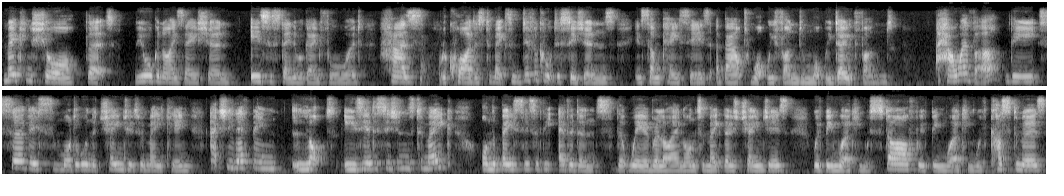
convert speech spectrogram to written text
making sure that the organisation is sustainable going forward has required us to make some difficult decisions in some cases about what we fund and what we don't fund. However, the service model and the changes we're making, actually, they've been a lot easier decisions to make on the basis of the evidence that we're relying on to make those changes. We've been working with staff, we've been working with customers.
